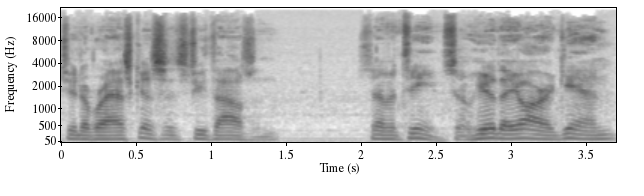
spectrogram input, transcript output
to Nebraska since 2017. So here they are again,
